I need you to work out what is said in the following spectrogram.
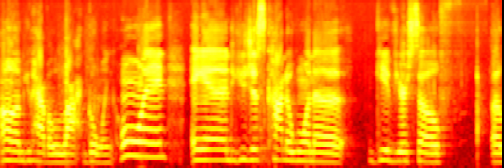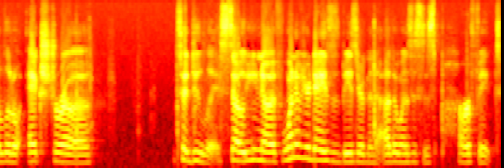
um, you have a lot going on, and you just kind of want to give yourself a little extra to-do list. So, you know, if one of your days is busier than the other ones, this is perfect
